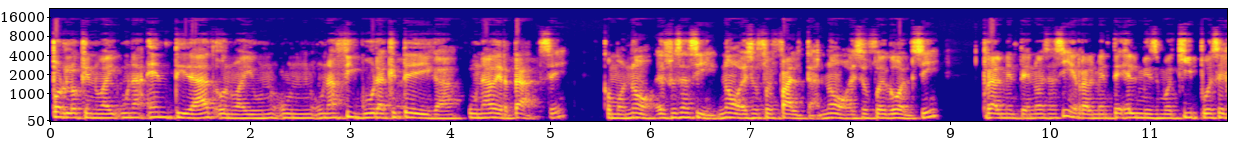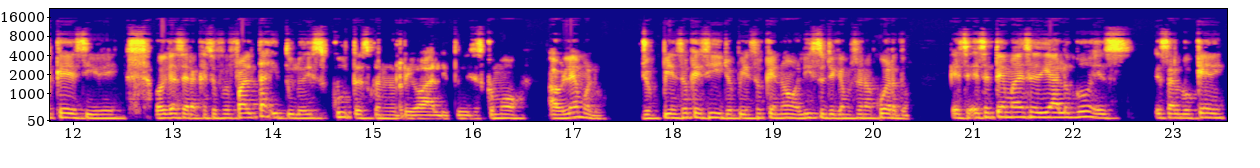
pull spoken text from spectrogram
por lo que no hay una entidad o no hay una figura que te diga una verdad, ¿sí? Como no, eso es así, no, eso fue falta, no, eso fue gol, ¿sí? Realmente no es así, realmente el mismo equipo es el que decide, oiga, ¿será que eso fue falta? Y tú lo discutes con el rival y tú dices como, hablémoslo, yo pienso que sí, yo pienso que no, listo, lleguemos a un acuerdo. Ese, ese tema ese diálogo es, es algo que,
